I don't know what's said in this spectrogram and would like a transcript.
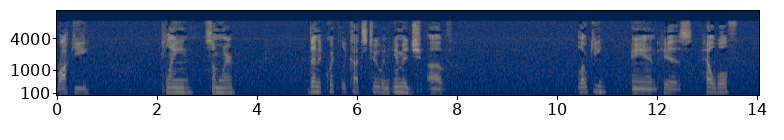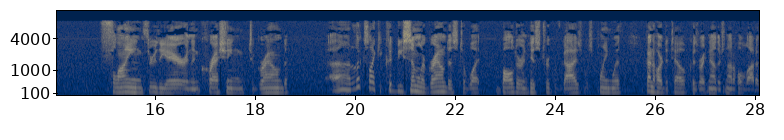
rocky plain somewhere. Then it quickly cuts to an image of Loki and his Hellwolf flying through the air and then crashing to ground. Uh, looks like it could be similar ground as to what Balder and his troop of guys was playing with. Kind of hard to tell because right now there's not a whole lot of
